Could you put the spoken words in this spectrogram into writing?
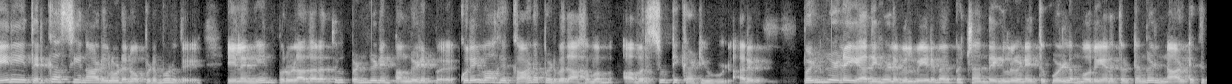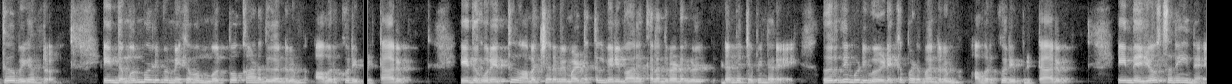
ஏனைய தெற்காசிய நாடுகளுடன் ஒப்பிடும் பொழுது இலங்கையின் பொருளாதாரத்தில் பெண்களின் பங்களிப்பு குறைவாக காணப்படுவதாகவும் அவர் சுட்டிக்காட்டியுள்ளார். பெண்களை அதிக அளவில் வேலைவாய்ப்பு சந்தையில் இணைத்துக் கொள்ள முறையான திட்டங்கள் நாட்டுக்கு தேவை என்றும் இந்த முன்மொழிவு மிகவும் முற்போக்கானது என்றும் அவர் குறிப்பிட்டார். இது குறித்து அமைச்சரவை மட்டத்தில் விரிவான கலந்துரையாடல்கள் இடம்பெற்ற பின்னரே இறுதி முடிவு எடுக்கப்படும் என்றும் அவர் குறிப்பிட்டார். இந்த யோசனையினை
